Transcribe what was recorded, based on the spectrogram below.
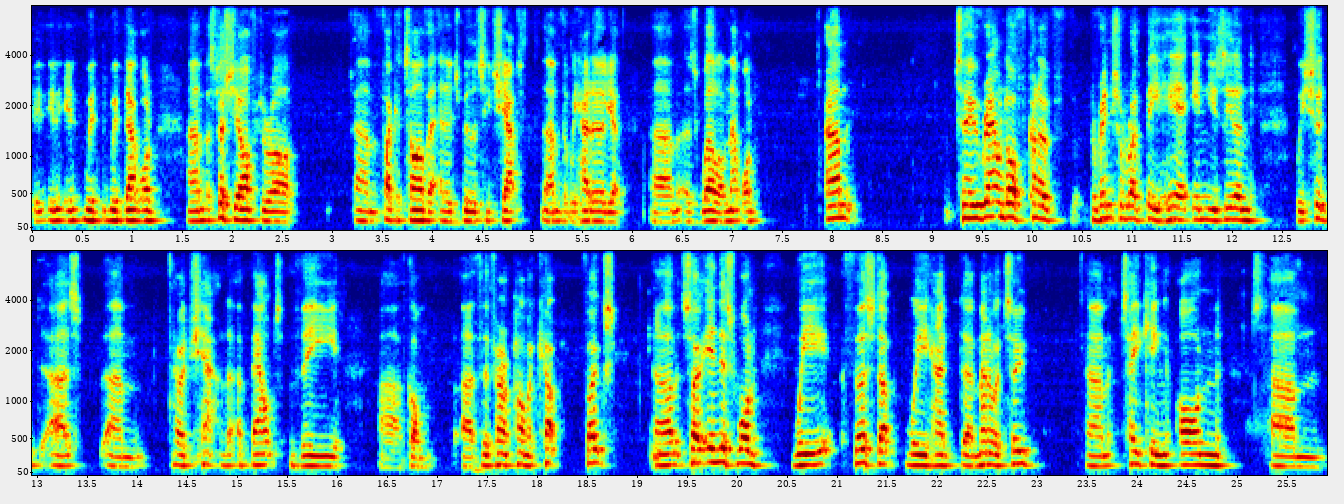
in, in, with with that one, um, especially after our um, Fakatava eligibility chat um, that we had earlier um, as well on that one. Um, to round off kind of provincial rugby here in New Zealand, we should uh, um, have a chat about the uh, I've gone uh, for the Farah Palmer Cup, folks. Um, so in this one, we first up we had uh, Manawatu um, taking on um,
